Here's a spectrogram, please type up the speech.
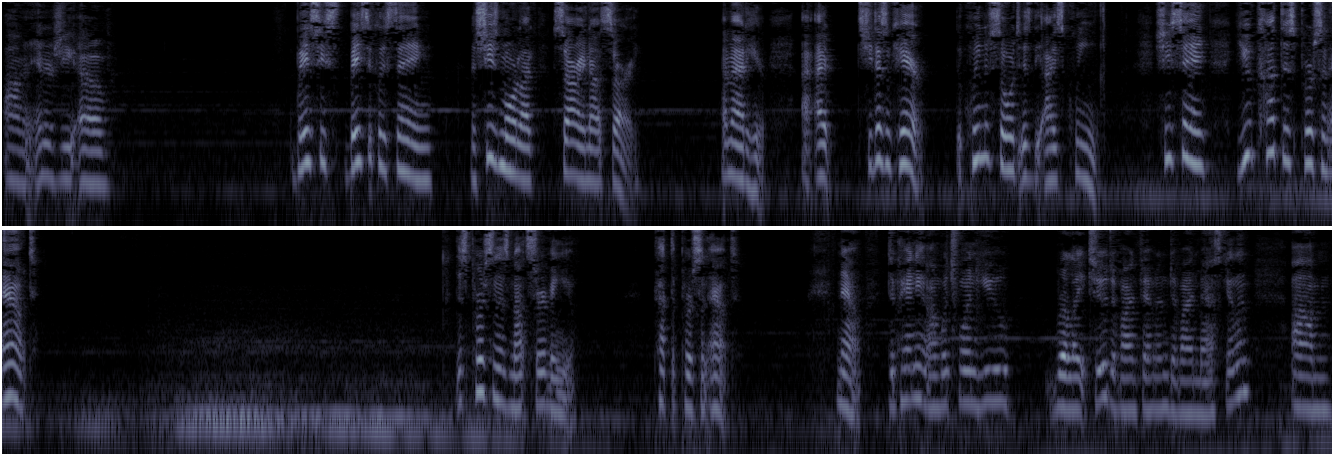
um, an energy of basically, basically saying, that she's more like, sorry, not sorry. I'm out of here. I, I, she doesn't care. The Queen of Swords is the Ice Queen. She's saying, you cut this person out. This person is not serving you. Cut the person out. Now, depending on which one you relate to, divine feminine, divine masculine, um,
